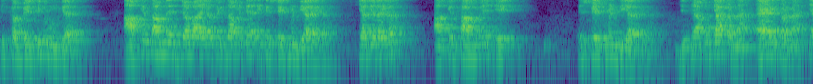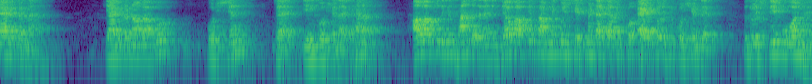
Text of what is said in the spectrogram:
इसका बेसिक रूल क्या है? आपके सामने जब आएगा तो एग्ज़ाम में क्या एक स्टेटमेंट दिया रहेगा। क्या दिया रहेगा? आपके सामने एक स्टेटमेंट दिया रहेगा, जिसमें आपको क्या करना है? ऐड करना है। क्या ऐड करना है? क्या ऐड करना होगा आपको? क्वेश्चन टैग यही क्वेश्चन आएगा, है ना? अब आपको देखिए, ध्यान कर देना कि जब आपके सामने कोई स्टेटमेंट आएगा, आप इसको ऐड करो, इसमें क्वेश्चन टैग तो जो स्टेप वन है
